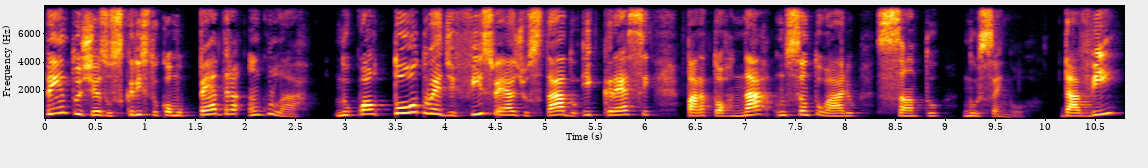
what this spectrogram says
tendo Jesus Cristo como pedra angular, no qual todo o edifício é ajustado e cresce para tornar um santuário santo no Senhor. Davi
